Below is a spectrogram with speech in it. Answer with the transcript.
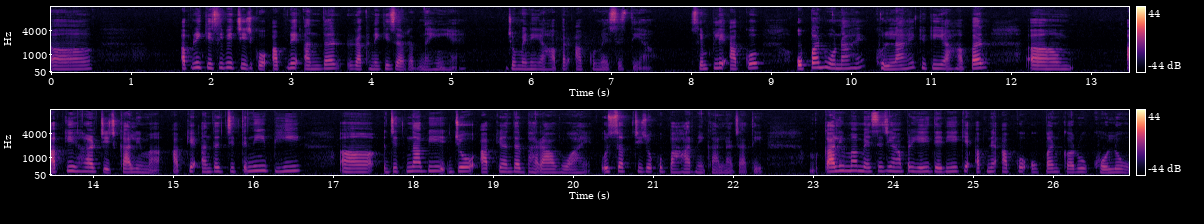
आ, अपनी किसी भी चीज़ को अपने अंदर रखने की ज़रूरत नहीं है जो मैंने यहाँ पर आपको मैसेज दिया। सिंपली आपको ओपन होना है खुलना है क्योंकि यहाँ पर आपकी हर चीज़, काली माँ, आपके अंदर जितनी भी जितना भी जो आपके अंदर भरा हुआ है, उस सब चीज़ों को बाहर निकालना चाहती। काली माँ मैसेज यहाँ पर यही दे रही है कि अपने आप को ओपन करो, खोलो,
